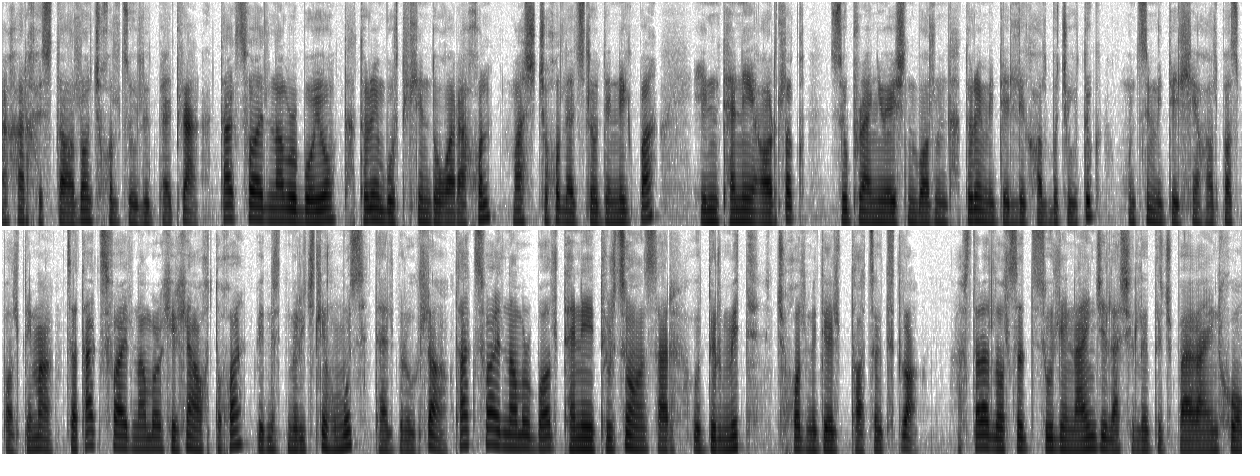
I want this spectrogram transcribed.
анхаарах ёстой олон чухал зүйлүүд байдаг. Tax file number буюу татварын бүртгэлийн дугаар авах нь маш чухал ажлуудын нэг ба энэ таны орлого superannuation болон татварын мэдээллийг холбож өгдөг үндсэн мэдээллийн холбоос болд юм а. За tax file number хэрхэн авах тухай биднэрт мэрэгжлийн хүмүүс тайлбар өглөө. Tax file number бол таны төрсөн он сар өдөр мэт чухал мэдээлэл тооцогддог. Австрали улсад сүүлийн 80 жил ашиглагдаж байгаа энэхүү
